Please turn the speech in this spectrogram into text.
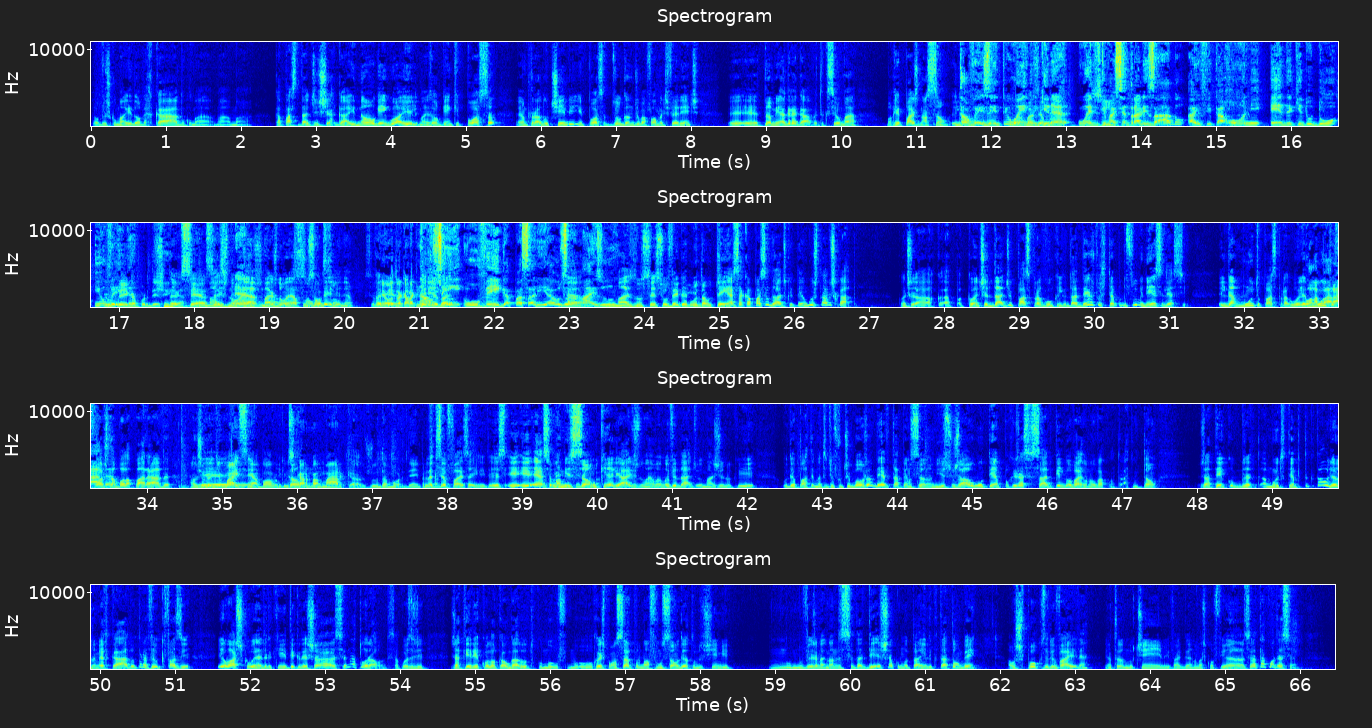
talvez com uma ida ao mercado, com uma, uma, uma capacidade de enxergar. E não alguém igual a ele, mas alguém que possa entrar no time e possa, jogando de uma forma diferente, é, é, também agregar. Vai ter que ser uma, uma repaginação. Ele Talvez vai, entre o Hendrick, né? O Hendrick Sim. mais centralizado, aí fica Rony, Hendrick, Dudu e o, e o Veiga. Veiga por dentro. Sim. Deve ser essa mas não é, mas não é a função salvação. dele, né? Você vai é outra característica. Não, sim, o Veiga passaria a usar é, mais o. Mas não sei se o Veiga Muda tem essa capacidade que tem o Gustavo Scarpa. A, quantidade de passos para gol que ele dá, desde os tempos do Fluminense ele é assim. Ele dá muito passo para gol, ele é muito parada. forte na bola parada. Ajuda é... demais sem a bola. O que então, o Scarpa marca ajuda a morder. Como é que você faz aí? Esse, essa é uma missão que, aliás, não é uma novidade. Eu imagino que o departamento de futebol já deve estar pensando nisso já há algum tempo, porque já se sabe que ele não vai renovar contrato. Então, já tem já, há muito tempo que está olhando o mercado para ver o que fazer. Eu acho que o Hendrick tem que deixar ser natural. Essa coisa de já querer colocar o garoto como o responsável por uma função dentro do time, não, não vejo a menor necessidade. Deixa como está indo, que está tão bem. Aos poucos ele vai né, entrando no time, vai ganhando mais confiança. Já está acontecendo.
